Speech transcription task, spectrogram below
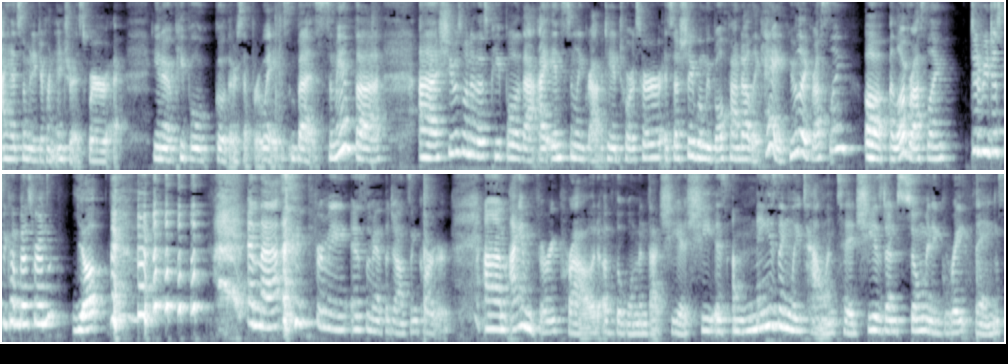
I had so many different interests where, you know, people go their separate ways. But Samantha, uh, she was one of those people that I instantly gravitated towards her, especially when we both found out like, hey, you like wrestling? Uh, I love wrestling. Did we just become best friends? Yup. and that for me is Samantha Johnson Carter. Um, I am very proud of the woman that she is. She is amazingly talented. She has done so many great things.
